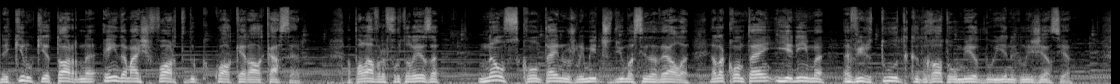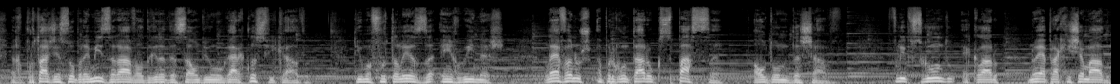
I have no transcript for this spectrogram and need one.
naquilo que a torna ainda mais forte do que qualquer alcácer. A palavra fortaleza não se contém nos limites de uma cidadela. Ela contém e anima a virtude que derrota o medo e a negligência. A reportagem sobre a miserável degradação de um lugar classificado, de uma fortaleza em ruínas, leva-nos a perguntar o que se passa ao dono da chave. Filipe II, é claro, não é para aqui chamado,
